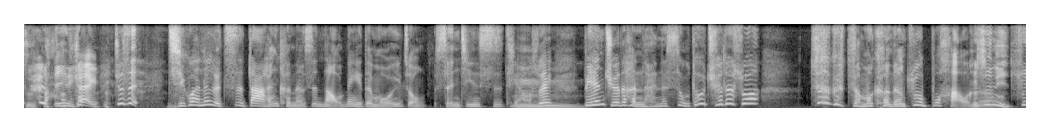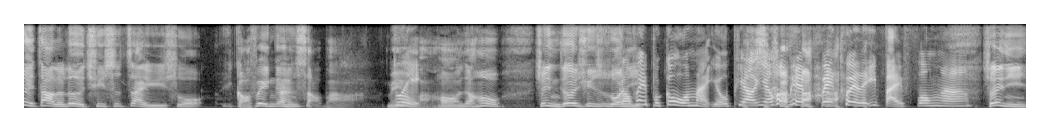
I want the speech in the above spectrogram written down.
自大。你你看，就是奇怪，那个自大很可能是脑内的某一种神经失调，嗯、所以别人觉得很难的事，我都觉得说这个怎么可能做不好呢？可是你最大的乐趣是在于说稿费应该很少吧？对，哈，然后，所以你这个趣是说，稿费不够我买邮票，因为后面被退了一百封啊。所以你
